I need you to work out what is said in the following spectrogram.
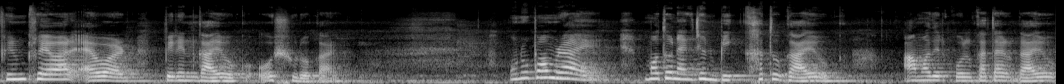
ফিল্মফেয়ার অ্যাওয়ার্ড পেলেন গায়ক ও সুরকার। অনুপম রায় মতন একজন বিখ্যাত গায়ক, আমাদের কলকাতার গায়ক,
